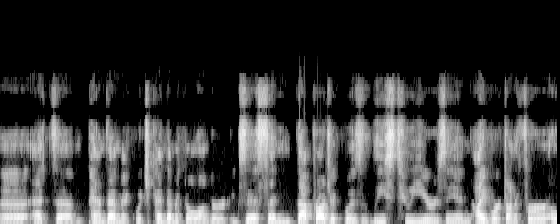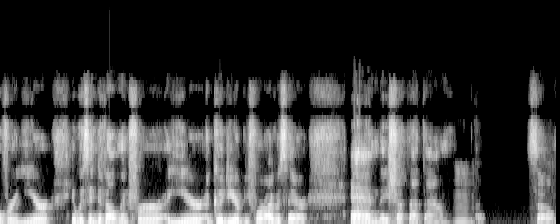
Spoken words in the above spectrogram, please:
uh, at um, Pandemic, which Pandemic no longer exists, and that project was at least two years in. I'd worked on it for over a year. It was in development for a year, a good year before I was there, and they shut that down. Mm. So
